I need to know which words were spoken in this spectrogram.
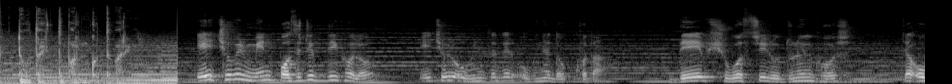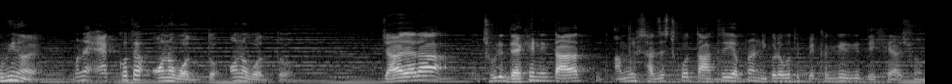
একটাও দায়িত্ব পালন করতে পারিনি। এই ছবির মেন পজিটিভ দিক হলো এই ছবির অভিনেতাদের অভিনয় দক্ষতা। দেব শুভশ্রী রুদ্রনীল ঘোষ যা অভিনয় মানে এক কথায় অনবদ্য অনবদ্য। যারা যারা ছবিটি দেখেনি তারা আমি সাজেস্ট করব তাড়াতাড়ি আপনার নিকটবর্তী প্রেক্ষাগৃহে দেখে আসুন।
